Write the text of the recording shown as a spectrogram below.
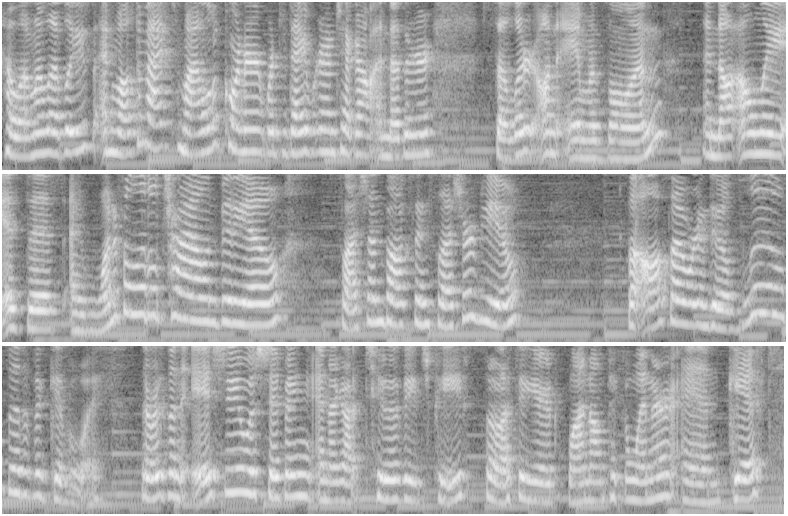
Hello my lovelies and welcome back to my little corner where today we're going to check out another seller on Amazon. And not only is this a wonderful little try on video slash unboxing slash review, but also we're going to do a little bit of a giveaway. There was an issue with shipping and I got two of each piece so I figured why not pick a winner and gift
